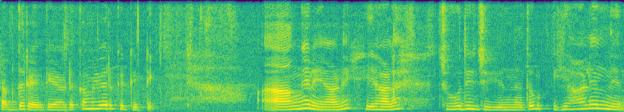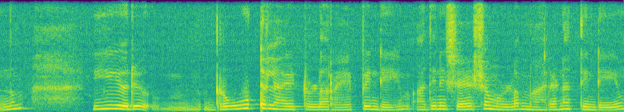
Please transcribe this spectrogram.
ശബ്ദരേഖയടക്കം ഇവർക്ക് കിട്ടി. അങ്ങനെയാണ് ഇയാളെ ചോദ്യം ചെയ്യുന്നതും ഇയാളിൽ നിന്നും ഈ ഒരു ബ്രൂട്ടലായിട്ടുള്ള റേപ്പിന്റെയും അതിനുശേഷമുള്ള മരണത്തിന്റെയും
